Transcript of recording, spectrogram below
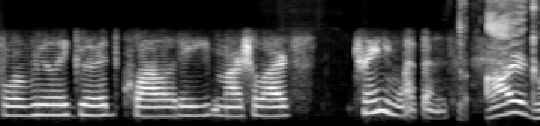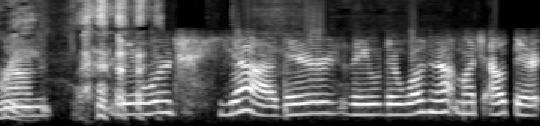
for really good quality martial arts training weapons I agree. um, there weren't, yeah, there they there was not much out there,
